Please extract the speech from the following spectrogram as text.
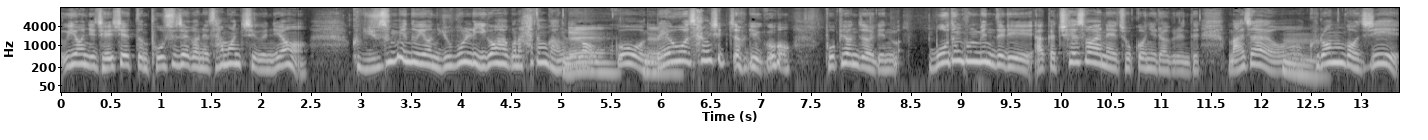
의원이 제시했던 보수재건의 3원칙은요. 그 유승민 의원 유불리 이거하고는 하던 관계가 네, 없고 네. 매우 상식적이고 보편적인 모든 국민들이 아까 최소한의 조건이라 그랬는데 맞아요. 음. 그런 거지.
